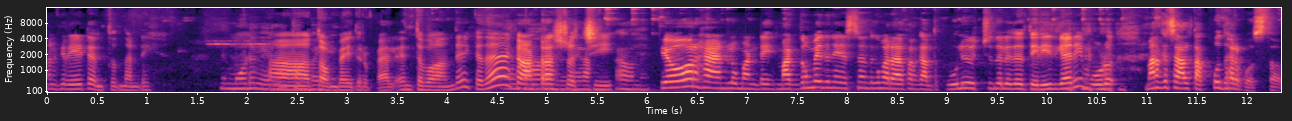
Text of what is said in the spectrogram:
మనకి రేట్ ఎంత ఉందండి మూడు తొంభై ఐదు. రూపాయలు. ఎంత బాగుంది? కదా? కాంట్రాస్ట్ వచ్చి. ప్యూర్ హ్యాండ్లూమ్ అండి. మగ్గం మీద నేసినందుకు మరి అతనికి అంత కూలీ వచ్చిందో లేదో తెలియదు కానీ మూడు మనకు చాలా తక్కువ ధరకు వస్తాం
